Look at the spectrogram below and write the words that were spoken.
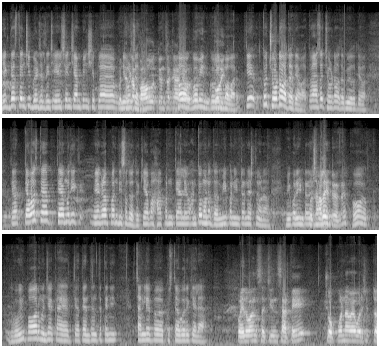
एकदाच त्यांची भेट झाली. त्यांची एशियन चॅम्पियनशिपला पण निवड त्यांचा झाली. भाऊ त्यांचा काय हो गोविंद गोविंद. पवार. ते तो छोटा होता तेव्हा. तो असं छोटा होता मी होतो तेव्हा. तेव्हा तेव्हाच त्या त्यामध्ये एक वेगळं पण दिसत होतं की बाबा हा पण त्या लेवल आणि तो म्हणत होता मी पण इंटरनॅशनल होणार. मी पण झालं इंटरनॅशनल हो गोविंद पवार म्हणजे काय? त्या- त्यानंतर त्यांनी चांगले कुस्त्या वगैरे केल्या. पैलवान सचिन साठे चोपन्नाव्या वर्षी तर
